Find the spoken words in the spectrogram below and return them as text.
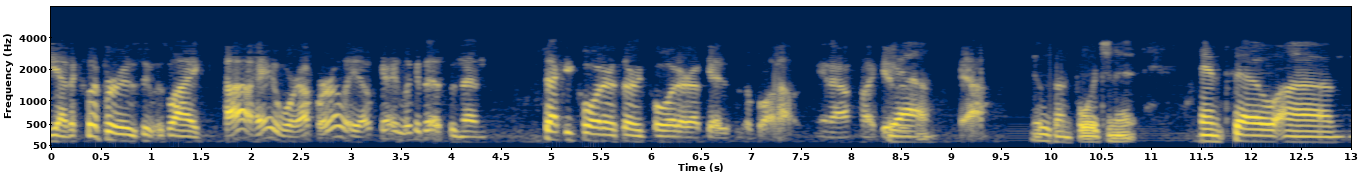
yeah, the Clippers, it was like, oh, hey, we're up early. Okay, look at this, and then second quarter, third quarter, okay, this is a blowout. You know, like it yeah, was, yeah. it was unfortunate. And so, um,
